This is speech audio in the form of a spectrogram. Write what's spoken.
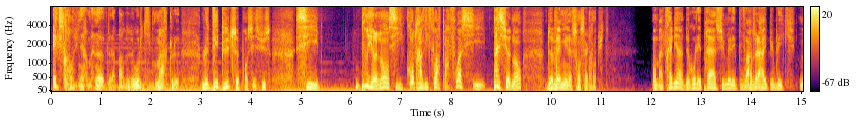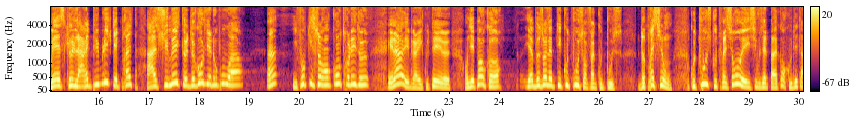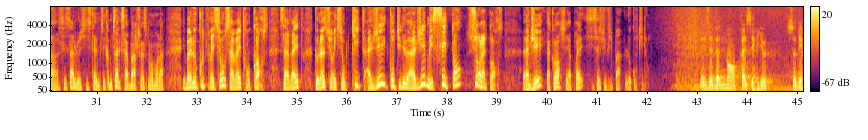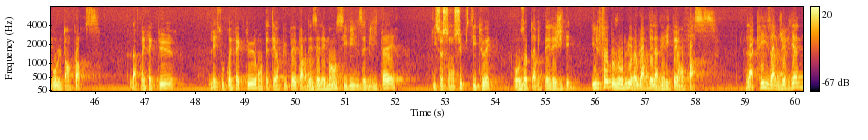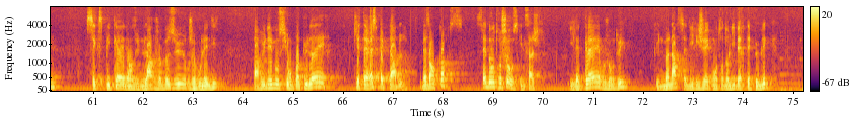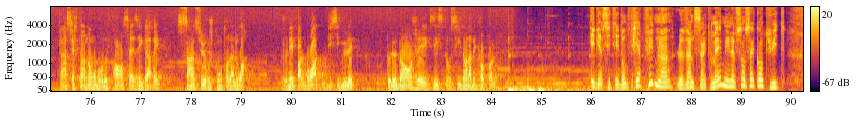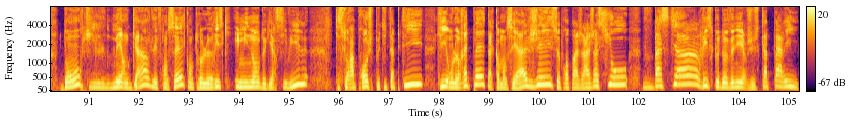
Extraordinaire manœuvre de la part de De Gaulle qui marque le, le début de ce processus si bouillonnant, si contradictoire parfois, si passionnant de mai 1958. Bon bah très bien, De Gaulle est prêt à assumer les pouvoirs de la République. Mais est-ce que la République est prête à assumer que De Gaulle vienne au pouvoir? Hein? Il faut qu'ils se rencontrent les deux. Et là, eh bien écoutez, euh, on n'y est pas encore. Il y a besoin d'un petit coup de pouce, enfin coup de pouce de pression. Coup de pouce, coup de pression, et si vous n'êtes pas d'accord, coup d'État. C'est ça le système. C'est comme ça que ça marche à ce moment-là. Et ben le coup de pression, ça va être en Corse. Ça va être que l'insurrection quitte Alger, continue à Alger, mais s'étend sur la Corse. Alger, la Corse, et après, si ça ne suffit pas, le continent. Des événements très sérieux se déroulent en Corse. La préfecture, les sous-préfectures ont été occupées par des éléments civils et militaires qui se sont substitués aux autorités légitimes. Il faut aujourd'hui regarder la vérité en face. La crise algérienne s'expliquait dans une large mesure, je vous l'ai dit, par une émotion populaire qui était respectable. Mais en Corse, c'est d'autre chose qu'il s'agit. Il est clair aujourd'hui qu'une menace est dirigée contre nos libertés publiques, qu'un certain nombre de Français égarés s'insurgent contre la loi. Je n'ai pas le droit de vous dissimuler que le danger existe aussi dans la métropole. Eh bien, c'était donc Pierre Pflimlin, le 25 mai 1958. Donc, il met en garde les Français contre le risque imminent de guerre civile, qui se rapproche petit à petit, qui, on le répète, a commencé à Alger, se propage à Ajaccio, Bastia, risque de venir jusqu'à Paris.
